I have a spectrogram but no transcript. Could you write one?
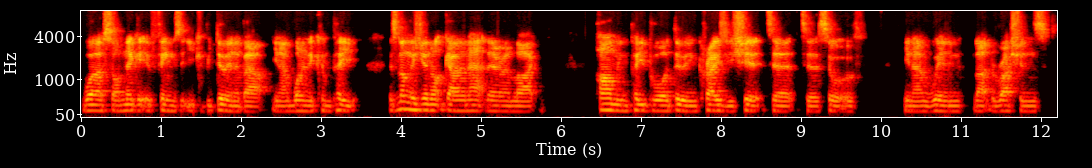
worse or negative things that you could be doing about you know wanting to compete. As long as you're not going out there and like harming people or doing crazy shit to to sort of you know win like the Russians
